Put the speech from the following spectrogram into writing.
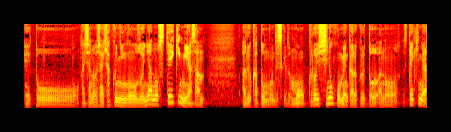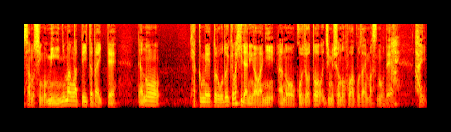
えっ、ー、と会社の場所は百人号沿いにあのステーキ宮さんあるかと思うんですけども黒石の方面から来るとあのステーキ宮さんの信号右に曲がっていただいてであの100メートルほど行けば左側にあの工場と事務所の方はございますので、はい、はい、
